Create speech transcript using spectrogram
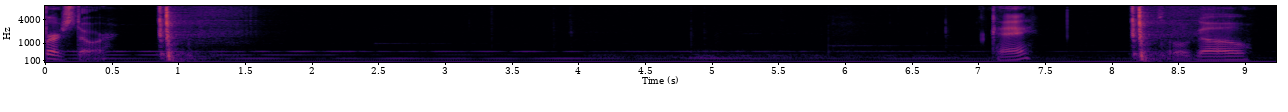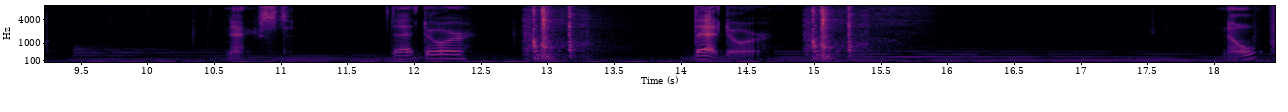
First door. Okay. So we'll go next. That door. That door. Nope.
